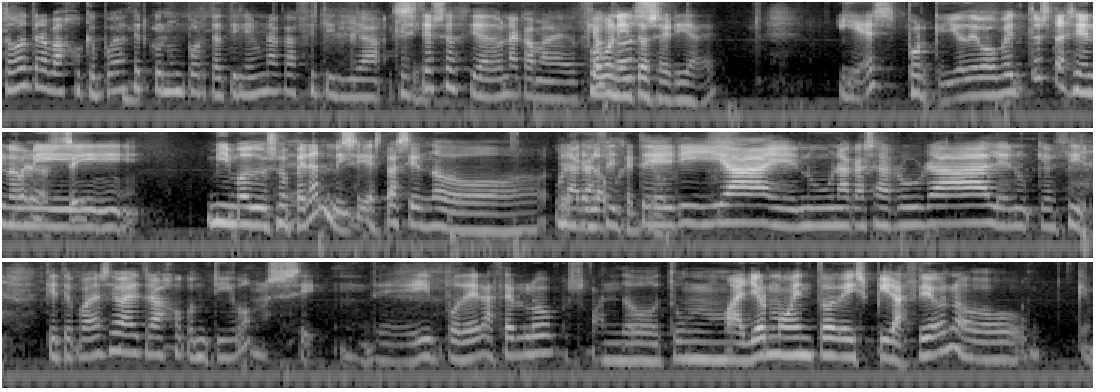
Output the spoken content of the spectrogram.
todo trabajo que pueda hacer con un portátil en una cafetería que Sí. esté asociado a una cámara de fotos. Qué bonito sería, ¿eh? Y es, porque yo de momento está siendo Bueno, mi, sí. mi modus operandi. Sí, está siendo una el cafetería, en una casa rural, en un, quiero decir, que te puedas llevar el trabajo contigo. Sí, de, y poder hacerlo pues, cuando tu mayor momento de inspiración o que,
